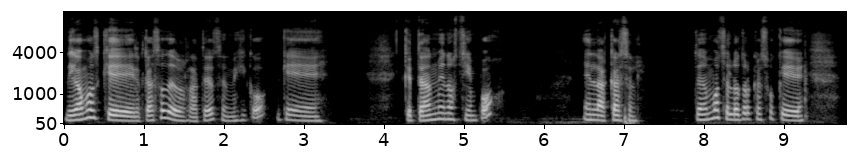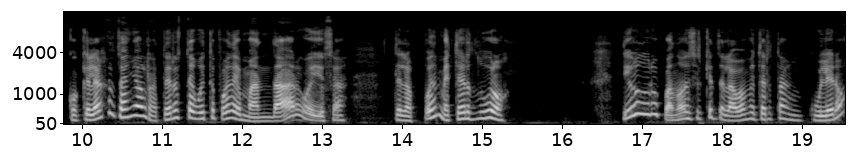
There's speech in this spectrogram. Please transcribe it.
digamos que el caso de los rateros en México que que te dan menos tiempo en la cárcel tenemos el otro caso que con que le hagas daño al ratero, este güey te puede demandar, güey. O sea, te la puede meter duro. Digo duro para no decir que te la va a meter tan culero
